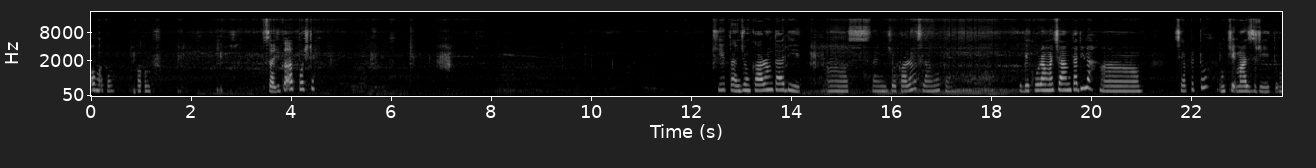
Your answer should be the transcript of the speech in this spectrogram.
Oh mak kau. Oh oh. Susah juga lah post dia. Okay, Tanjung Karang tadi uh, Tanjung Karang Selangor kan Lebih kurang macam tadilah uh, Siapa tu? Encik Mazri tu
